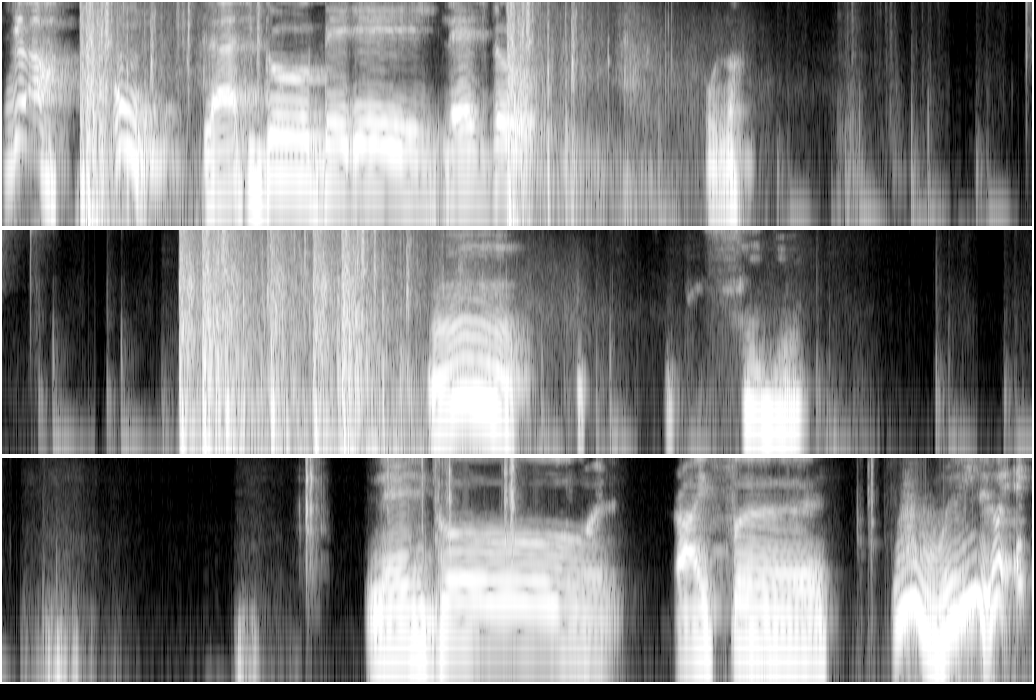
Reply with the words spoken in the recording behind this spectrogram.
Ya! Oh, let's go, baby. Let's go. Allah. Hmm. Senior. Let's go. Rifle. Ooh, reload eh.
